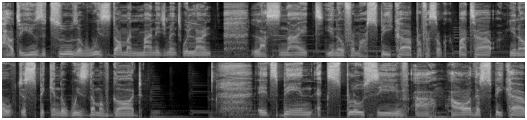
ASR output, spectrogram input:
how to use the tools of wisdom and management. We learned last night you know from our speaker professor Wakbata you know just speaking the wisdom of God. It's been explosive. Uh, our other speaker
